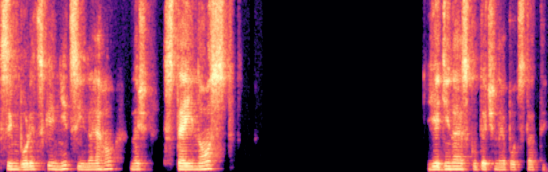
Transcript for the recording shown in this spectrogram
symbolicky nic jiného než stejnost jediné skutečné podstaty.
